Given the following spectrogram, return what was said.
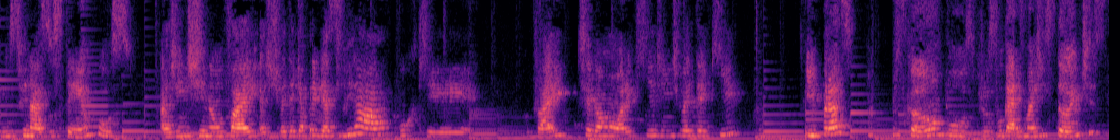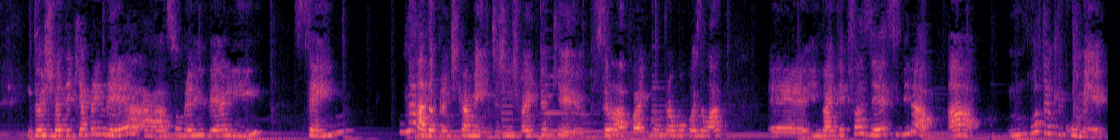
nos finais dos tempos, a gente não vai. A gente vai ter que aprender a se virar, porque vai chegar uma hora que a gente vai ter que ir para os campos, para os lugares mais distantes. Então a gente vai ter que aprender a sobreviver ali sem nada praticamente. A gente vai ter o quê? Sei lá, vai encontrar alguma coisa lá é, e vai ter que fazer se virar. Ah, não vou ter o que comer,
